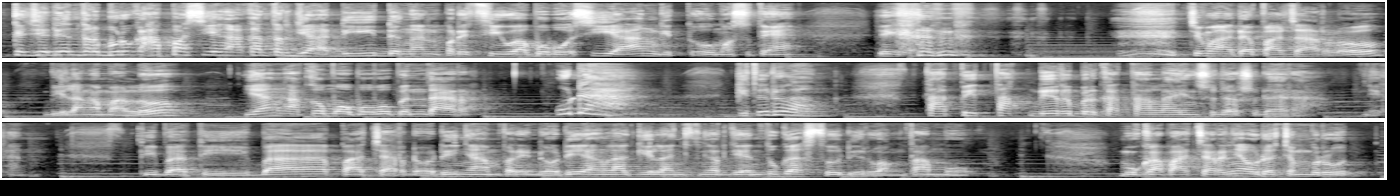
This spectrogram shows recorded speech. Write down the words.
kejadian terburuk apa sih yang akan terjadi dengan peristiwa bobo siang gitu maksudnya? Ya kan? Cuma ada pacar lo bilang sama lo yang aku mau bobo bentar. Udah, gitu doang. Tapi takdir berkata lain saudara-saudara, ya kan? Tiba-tiba pacar Dodi nyamperin Dodi yang lagi lanjut ngerjain tugas tuh di ruang tamu. Muka pacarnya udah cemberut,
